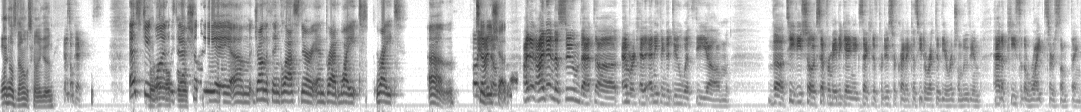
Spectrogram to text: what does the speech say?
White House Down was kind of good. It's okay. SG But I One was actually a um, Jonathan Glassner and Brad White Wright um, Oh yeah, I TV know. show. I didn't. I didn't assume that uh, Emmerich had anything to do with the um, the TV show, except for maybe getting executive producer credit because he directed the original movie and had a piece of the rights or something.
